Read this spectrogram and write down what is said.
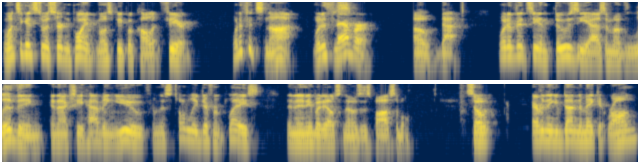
And once it gets to a certain point, most people call it fear. What if it's not? What if never? Oh, that. What if it's the enthusiasm of living and actually having you from this totally different place than anybody else knows is possible? So everything you've done to make it wrong,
